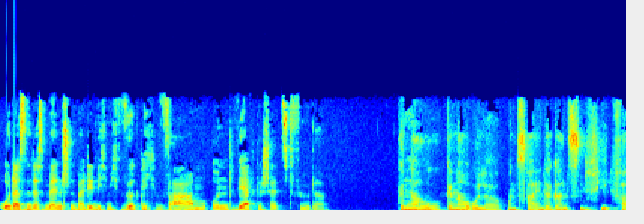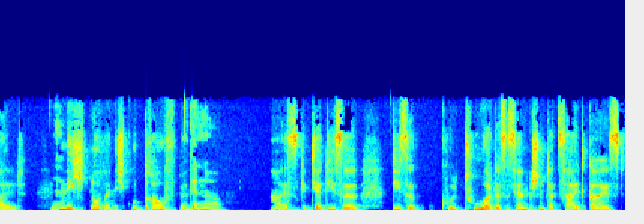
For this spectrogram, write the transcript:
Oder sind das Menschen, bei denen ich mich wirklich warm und wertgeschätzt fühle? Genau, ja. genau, Ulla. Und zwar in der ganzen Vielfalt. Ja. Nicht nur, wenn ich gut drauf bin. Genau. Ja, es gibt ja diese, diese Kultur, das ist ja ein bestimmter Zeitgeist.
